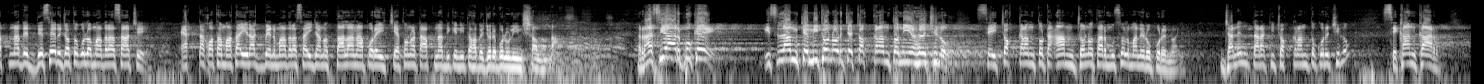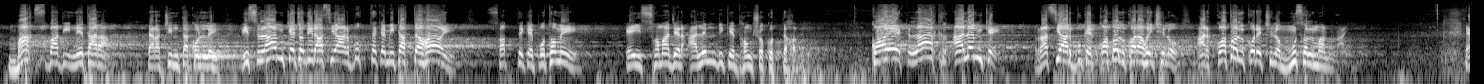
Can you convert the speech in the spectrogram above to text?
আপনাদের দেশের যতগুলো মাদ্রাসা আছে একটা কথা মাথায় রাখবেন, মাদ্রাসায় যেন তালা না পড়ে, এই চেতনাটা আপনাদিকে নিতে হবে। জোরে বলুন ইনশাল্লাহ রাশিয়ার বুকে ইসলামকে মিটনোর যে চক্রান্ত নিয়ে হয়েছিল, সেই চক্রান্তটা আম জনতার মুসলমানের ওপরে নয়। জানেন তারা কি চক্রান্ত করেছিল? সেখানকার মার্ক্সবাদী নেতারা, তারা চিন্তা করলে, ইসলামকে যদি রাশিয়ার বুক থেকে মিটাতে হয় সব থেকে প্রথমে এই সমাজের আলেমদিকে ধ্বংস করতে হবে। কয়েক লাখ আলেমকে রাশিয়ার বুকে কতল করা হয়েছিল আর কতল করেছিল মুসলমানরাই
